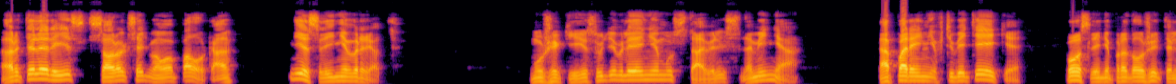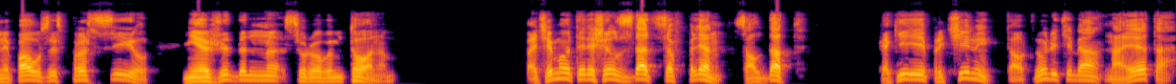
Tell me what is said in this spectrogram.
артиллерист сорок седьмого полка, если не врет. Мужики с удивлением уставились на меня. А парень в тюбетейке после непродолжительной паузы спросил неожиданно суровым тоном. — Почему ты решил сдаться в плен, солдат? Какие причины толкнули тебя на это?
